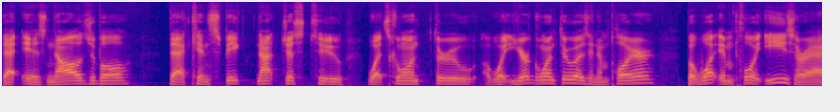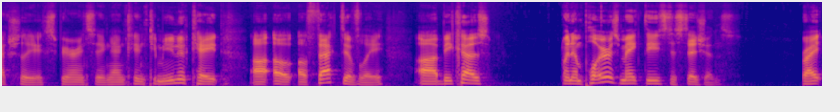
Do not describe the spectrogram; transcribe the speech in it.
that is knowledgeable that can speak not just to what's going through what you're going through as an employer but what employees are actually experiencing and can communicate uh, effectively uh, because when employers make these decisions right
